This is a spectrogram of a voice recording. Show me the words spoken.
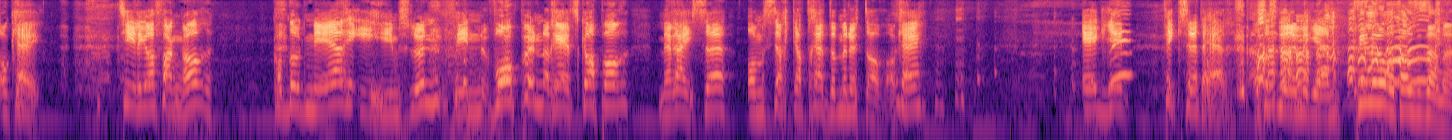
OK, tidligere fanger, kom dere ned i Hymslund, finn våpen, redskaper. Vi reiser om ca. 30 minutter, OK? Jeg fikser dette her. Og så snur jeg meg igjen. Trill en overtalelsesevne.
